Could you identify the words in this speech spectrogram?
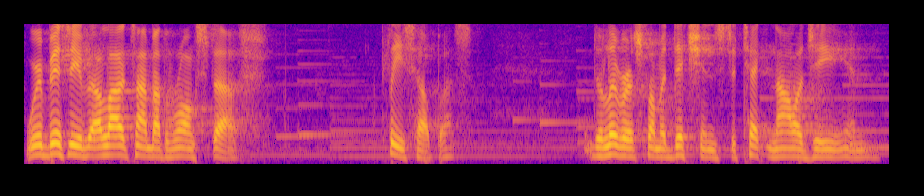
we're busy a lot of time about the wrong stuff. Please help us. Deliver us from addictions to technology and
